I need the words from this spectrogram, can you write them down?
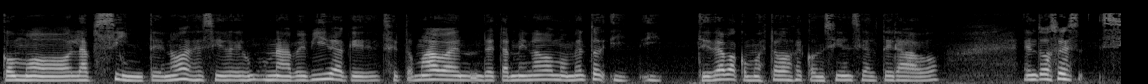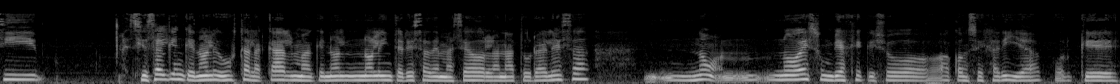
como la absinte, ¿no? Es decir, una bebida que se tomaba en determinado momento y, y te daba como estados de conciencia alterado. Entonces, si, si es alguien que no le gusta la calma, que no, no le interesa demasiado la naturaleza, no, no es un viaje que yo aconsejaría porque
